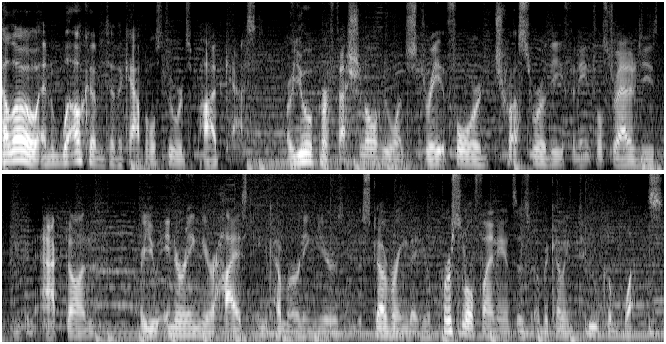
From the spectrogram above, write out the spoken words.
Hello, and welcome to the Capital Stewards Podcast. Are you a professional who wants straightforward, trustworthy financial strategies you can act on? Are you entering your highest income earning years and discovering that your personal finances are becoming too complex?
